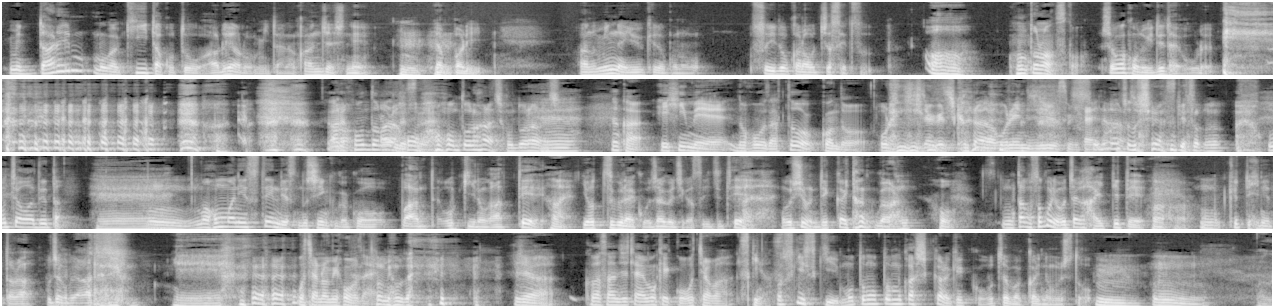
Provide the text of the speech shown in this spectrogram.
め誰もが聞いたことあるやろみたいな感じやしね。うん。やっぱり。あの、みんな言うけど、この、水道からお茶説。ああ、本当なんですか？小学校の時出たよ、俺。あれ本当なんですね本当の話、本当の話。なんか、愛媛の方だと、今度、オレンジ蛇口からオレンジジュースみたいな。それはちょっと知らんけどな。お茶は出た。へうん。まあほんまにステンレスのシンクがこう、バンって大きいのがあって、はい4つぐらいこう蛇口がついてて、はい後ろにでっかいタンクがあるほう。の。多分そこにお茶が入ってて、はんはんもうキュッてひねったら、お茶がビャーって出てくる。ええお茶飲み放題。飲み放題。じゃあ、桑さん自体も結構お茶は好きなんで好すか？き好き。もともと昔から結構お茶ばっかり飲む人。うん。うん。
